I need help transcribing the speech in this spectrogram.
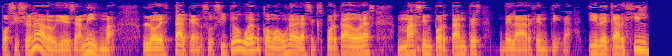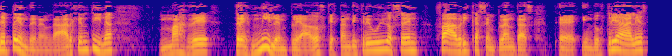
posicionado, y ella misma lo destaca en su sitio web como una de las exportadoras más importantes de la Argentina. Y de Cargill dependen en la Argentina más de 3.000 empleados que están distribuidos en fábricas, en plantas eh, industriales,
